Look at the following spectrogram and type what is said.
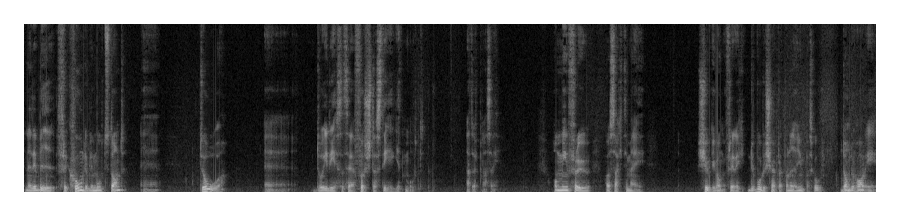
när det blir friktion, det blir motstånd, eh, då eh, då är det så att säga första steget mot att öppna sig. Om min fru har sagt till mig 20 gånger Fredrik, du borde köpa ett par nya gympaskor. De du har är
